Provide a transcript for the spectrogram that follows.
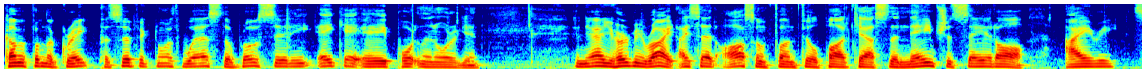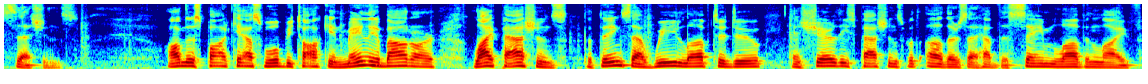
coming from the great Pacific Northwest, the Rose City, aka Portland, Oregon. And yeah, you heard me right. I said awesome, fun filled podcast. The name should say it all Irie Sessions. On this podcast, we'll be talking mainly about our life passions, the things that we love to do, and share these passions with others that have the same love in life.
